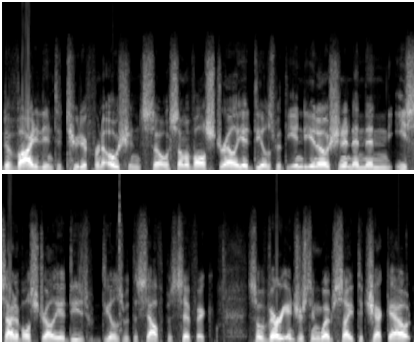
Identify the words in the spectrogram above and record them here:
divided into two different oceans. So some of Australia deals with the Indian Ocean, and then the east side of Australia de deals with the South Pacific. So very interesting website to check out.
